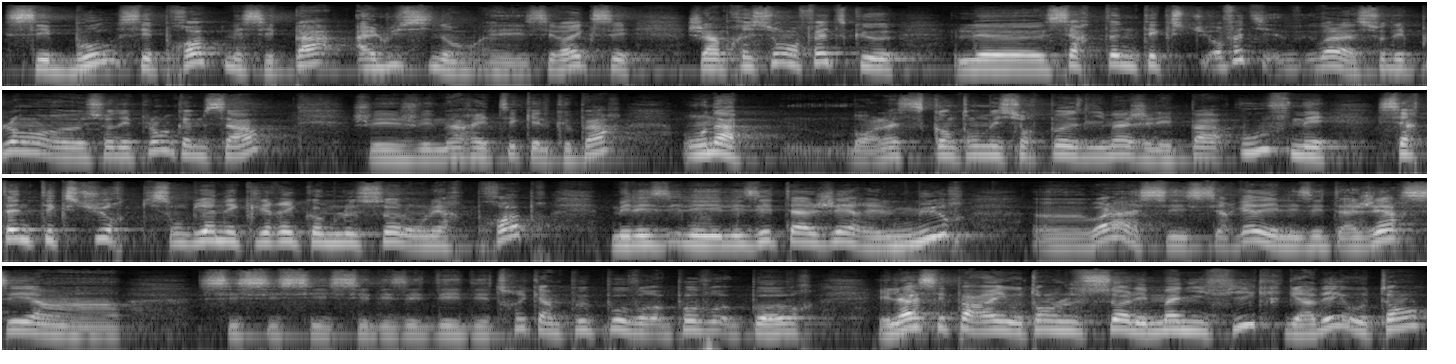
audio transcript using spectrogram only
c'est beau, c'est propre, mais c'est pas hallucinant. Et c'est vrai que c'est, j'ai l'impression en fait que certaines textures, en fait, voilà, sur des plans, euh, sur des plans comme ça, je vais, m'arrêter quelque part. On a, bon là, quand on met sur pause, l'image elle est pas ouf, mais certaines textures qui sont bien éclairées comme le sol ont l'air propres, mais les, étagères et le mur, euh, voilà, c'est, regardez, les étagères, c'est un c'est des, des, trucs un peu pauvres, pauvres, pauvres. Et là, c'est pareil. Autant le sol est magnifique, regardez, autant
